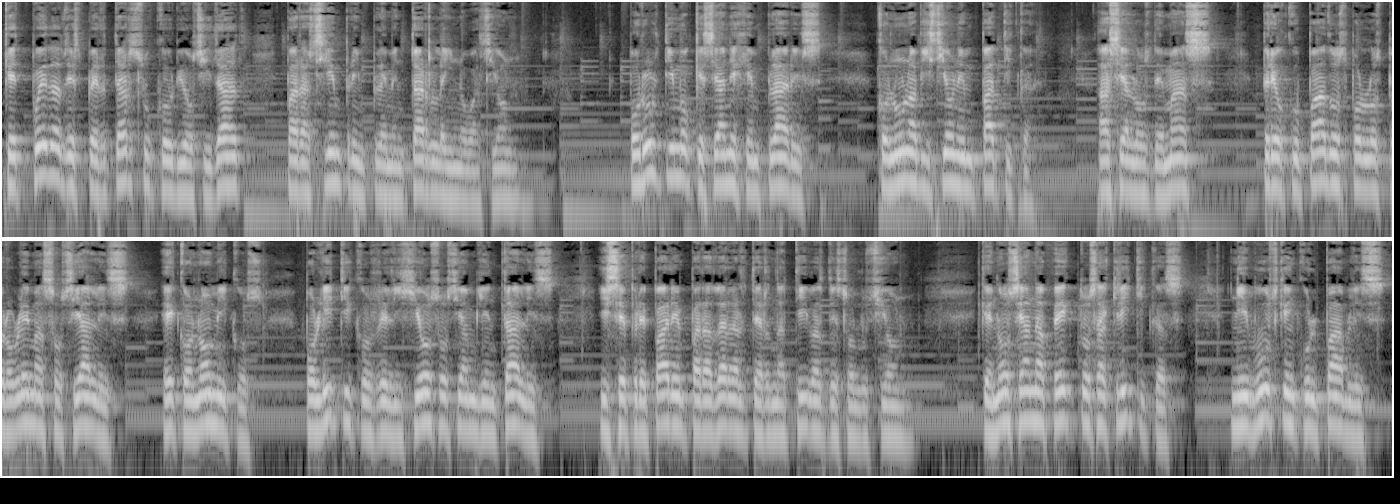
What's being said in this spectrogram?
que pueda despertar su curiosidad para siempre implementar la innovación. Por último, que sean ejemplares, con una visión empática hacia los demás, preocupados por los problemas sociales, económicos, políticos, religiosos y ambientales, y se preparen para dar alternativas de solución, que no sean afectos a críticas, ni busquen culpables,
